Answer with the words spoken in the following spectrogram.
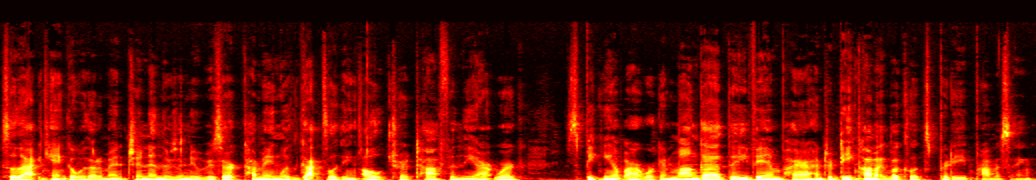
so that can't go without a mention, and there's a new Berserk coming with Guts looking ultra tough in the artwork. Speaking of artwork and manga, the Vampire Hunter D comic book looks pretty promising.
